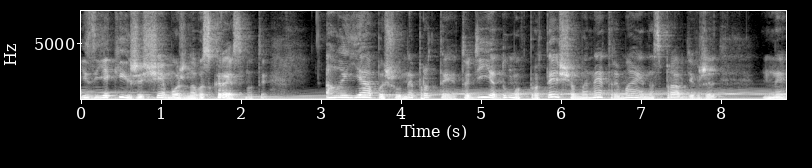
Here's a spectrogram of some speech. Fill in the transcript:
із яких же ще можна воскреснути? Але я пишу не про те. Тоді я думав про те, що мене тримає насправді вже не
